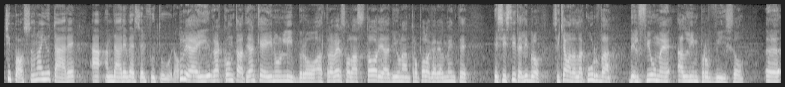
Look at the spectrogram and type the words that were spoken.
ci possono aiutare a andare verso il futuro. Tu li hai raccontati anche in un libro attraverso la storia di un'antropologa realmente esistita. Il libro si chiama Dalla curva del fiume all'improvviso. Eh,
